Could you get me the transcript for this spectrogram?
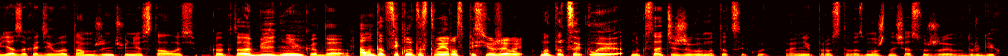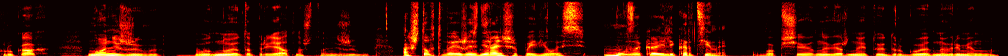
Я заходила, там уже ничего не осталось. Как-то обидненько, да. А мотоциклы-то с твоей росписью живы? Мотоциклы, ну, кстати, живы мотоциклы. Они просто, возможно, сейчас уже в других руках, но они живы. Вот, ну это приятно, что они живы. А что в твоей жизни раньше появилось? Музыка или картины? Вообще, наверное, и то, и другое одновременно.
